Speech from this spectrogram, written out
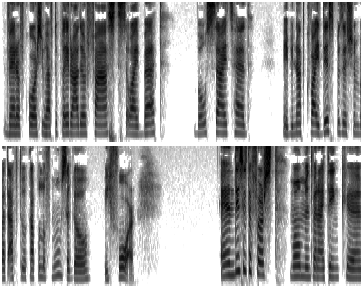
where of course you have to play rather fast. So I bet both sides had maybe not quite this position, but up to a couple of moves ago before. And this is the first moment when I think uh,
